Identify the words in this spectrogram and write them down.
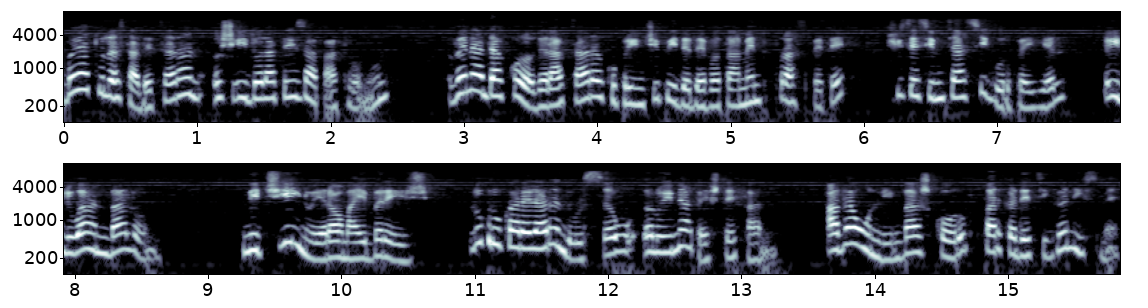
Băiatul ăsta de țăran își idolatriza patronul, venea de acolo de la țară cu principii de devotament proaspete și se simțea sigur pe el, îi lua în balon. Nici ei nu erau mai breji, lucru care la rândul său îl uimea pe Ștefan. Avea un limbaj corupt, parcă de țigănisme.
